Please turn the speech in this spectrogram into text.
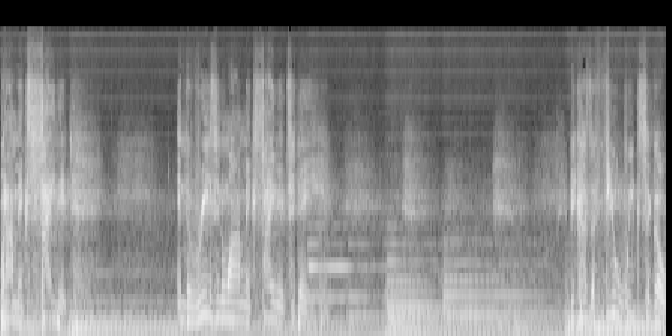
But I'm excited. And the reason why I'm excited today, because a few weeks ago,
